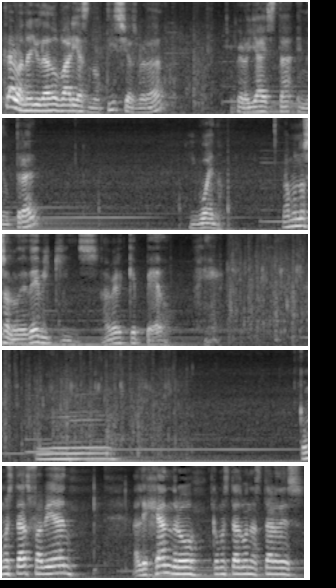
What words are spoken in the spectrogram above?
Claro, han ayudado varias noticias, ¿verdad? Pero ya está en neutral. Y bueno, vámonos a lo de Debikins. A ver qué pedo. Mm. ¿Cómo estás, Fabián? Alejandro, ¿cómo estás? Buenas tardes.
